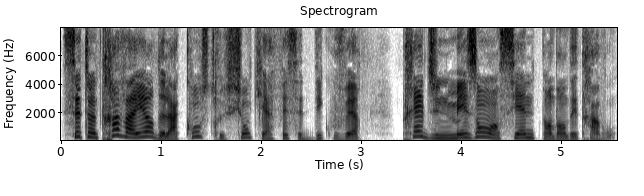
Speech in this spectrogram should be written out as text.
C'est un travailleur de la construction qui a fait cette découverte près d'une maison ancienne pendant des travaux.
